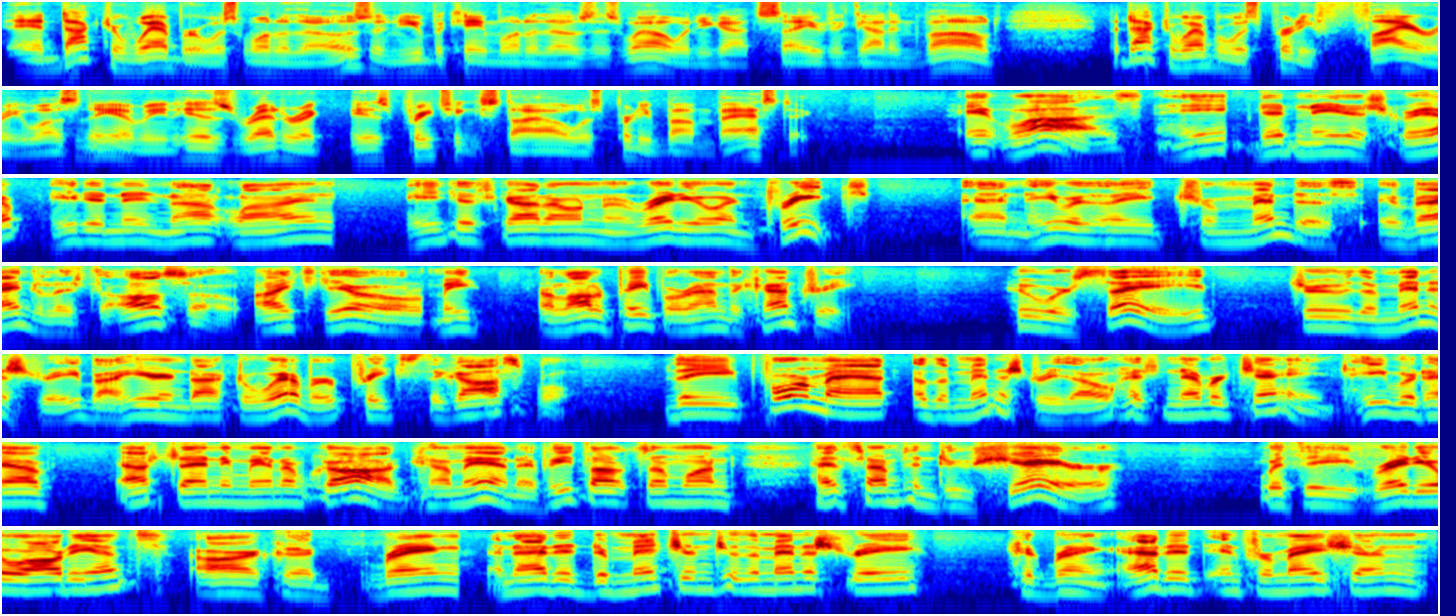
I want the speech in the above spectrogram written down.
And Dr. Webber was one of those, and you became one of those as well when you got saved and got involved. But Dr. Webber was pretty fiery, wasn't he? I mean, his rhetoric, his preaching style was pretty bombastic. It was. He didn't need a script, he didn't need an outline. He just got on the radio and preached. And he was a tremendous evangelist, also. I still meet a lot of people around the country who were saved through the ministry by hearing Dr. Webber preach the gospel. The format of the ministry, though, has never changed. He would have outstanding men of God come in. If he thought someone had something to share with the radio audience or could bring an added dimension to the ministry, could bring added information,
